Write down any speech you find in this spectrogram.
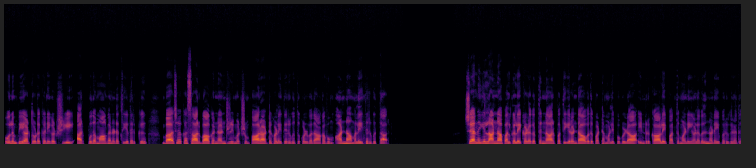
ஒலிம்பியாட் தொடக்க நிகழ்ச்சியை அற்புதமாக நடத்தியதற்கு பாஜக சார்பாக நன்றி மற்றும் பாராட்டுகளை தெரிவித்துக் கொள்வதாகவும் அண்ணாமலை தெரிவித்தார். சென்னையில் அண்ணா பல்கலைக்கழகத்தின் நாற்பத்தி இரண்டாவது பட்டமளிப்பு விழா இன்று காலை பத்து மணி அளவில் நடைபெறுகிறது.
